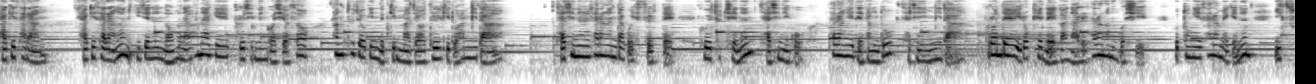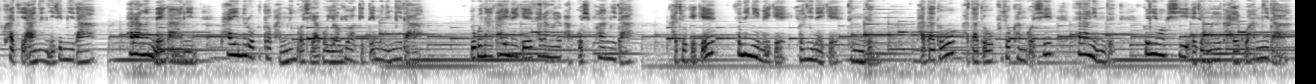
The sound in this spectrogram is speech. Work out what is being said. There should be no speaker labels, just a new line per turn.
자기 사랑. 자기 사랑은 이제는 너무나 흔하게 부르짖는 것이어서 상투적인 느낌마저 들기도 합니다. 자신을 사랑한다고 했을 때 그 주체는 자신이고 사랑의 대상도 자신입니다. 그런데 이렇게 내가 나를 사랑하는 것이 보통의 사람에게는 익숙하지 않은 일입니다. 사랑은 내가 아닌 타인으로부터 받는 것이라고 여겨왔기 때문입니다. 누구나 타인에게 사랑을 받고 싶어 합니다. 가족에게, 선생님에게, 연인에게 등등. 받아도 받아도 부족한 것이 사랑인 듯 끊임없이 애정을 갈구합니다.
